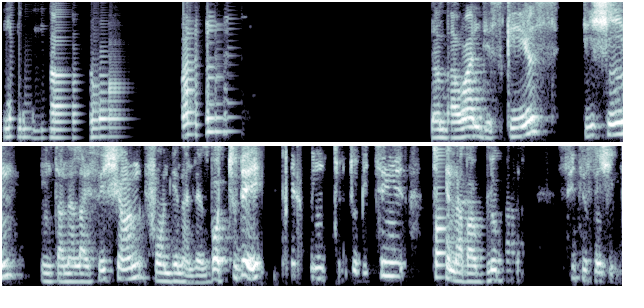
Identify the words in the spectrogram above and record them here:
Number one, number one, the skills, teaching, internalization, funding, and less. But today, we're going to be talking about global citizenship.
